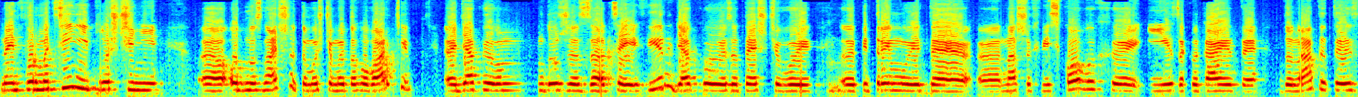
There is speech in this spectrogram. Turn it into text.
на інформаційній площині е, однозначно, тому що ми того варті. Дякую вам дуже за цей ефір. Дякую за те, що ви підтримуєте наших військових і закликаєте донатити,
